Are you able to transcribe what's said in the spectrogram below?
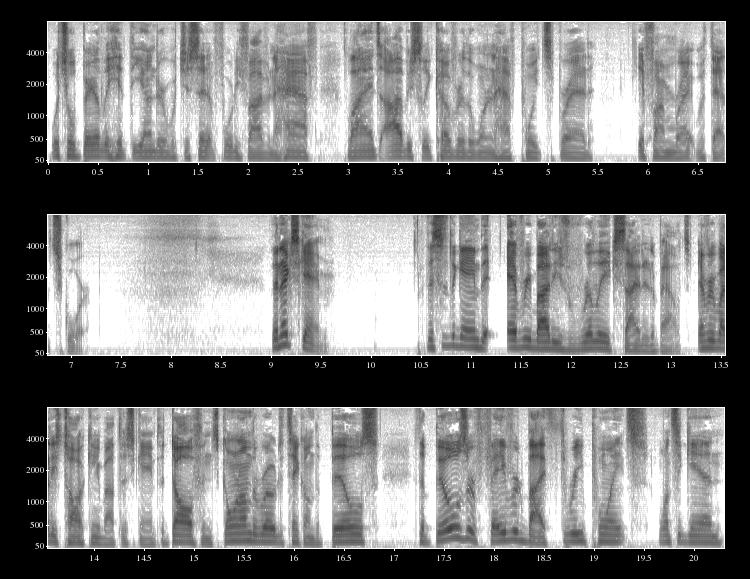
which will barely hit the under, which is set at 45 and a half. Lions obviously cover the one and a half point spread if I'm right with that score. The next game, this is the game that everybody's really excited about. Everybody's talking about this game. The Dolphins going on the road to take on the Bills. The Bills are favored by three points. Once again,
